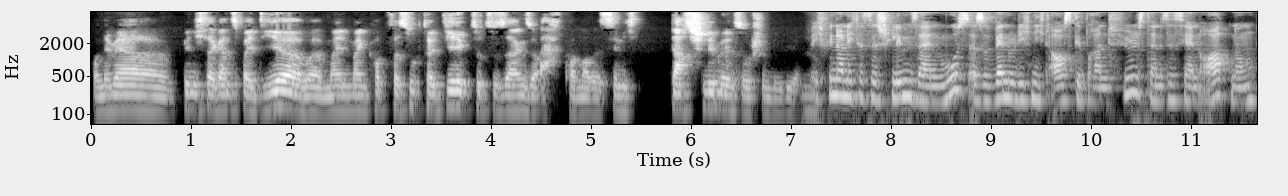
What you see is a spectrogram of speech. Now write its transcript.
Von dem her bin ich da ganz bei dir, aber mein, mein Kopf versucht halt direkt so zu sagen, so, ach komm, aber ist ja nicht das Schlimme in Social Media. Ich finde auch nicht, dass es schlimm sein muss. Also wenn du dich nicht ausgebrannt fühlst, dann ist es ja in Ordnung.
